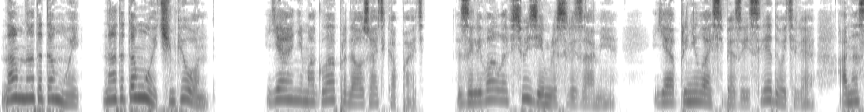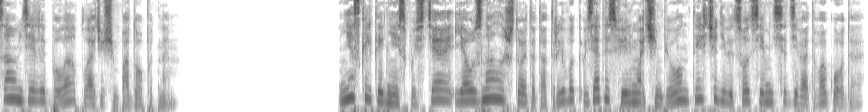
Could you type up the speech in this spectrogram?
Нам надо домой! Надо домой, чемпион!» Я не могла продолжать копать. Заливала всю землю слезами. Я приняла себя за исследователя, а на самом деле была плачущим подопытным. Несколько дней спустя я узнала, что этот отрывок взят из фильма «Чемпион» 1979 года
